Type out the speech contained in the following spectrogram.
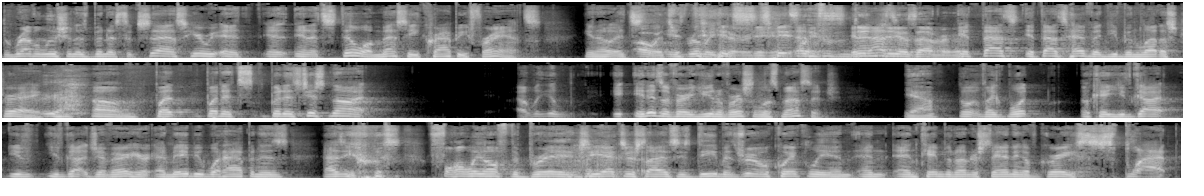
the revolution has been a success. Here, we, it, it, and it's still a messy, crappy France. You know, it's Oh, it's really dirty. It's like as if dingy as ever. If that's if that's heaven, you've been led astray. Um, but but it's but it's just not. It, it is a very universalist message. Yeah. So, like what okay you've got you've you've got Javert here and maybe what happened is as he was falling off the bridge he exercised his demons real quickly and and and came to an understanding of grace splat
